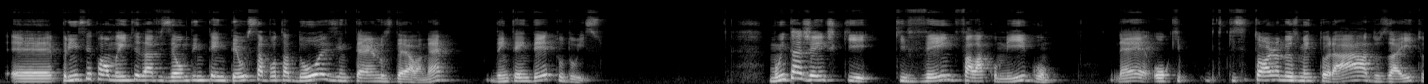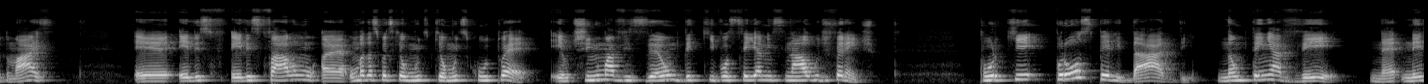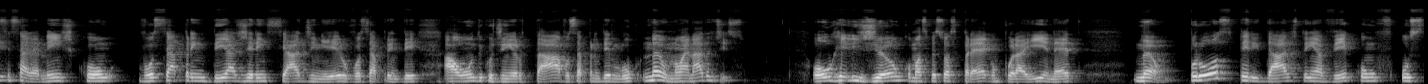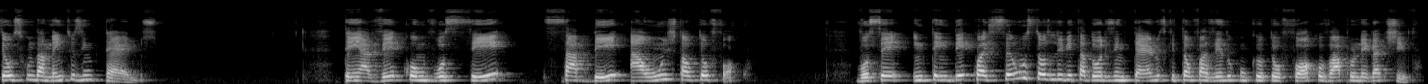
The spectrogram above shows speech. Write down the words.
É, principalmente da visão de entender os sabotadores internos dela, né? De entender tudo isso. Muita gente que, que vem falar comigo né, ou que, que se tornam meus mentorados aí tudo mais, é, eles, eles falam. É, uma das coisas que eu, muito, que eu muito escuto é: eu tinha uma visão de que você ia me ensinar algo diferente. Porque prosperidade não tem a ver né, necessariamente com você aprender a gerenciar dinheiro, você aprender aonde que o dinheiro tá, você aprender lucro. Não, não é nada disso. Ou religião, como as pessoas pregam por aí, né? Não. Prosperidade tem a ver com os teus fundamentos internos. Tem a ver com você saber aonde está o teu foco. Você entender quais são os teus limitadores internos que estão fazendo com que o teu foco vá para o negativo.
